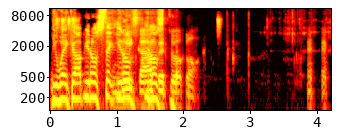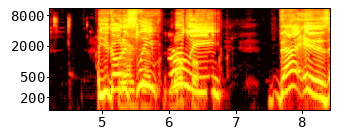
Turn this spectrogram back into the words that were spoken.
You wake up, you don't stick, you don't, wake you don't, at two o'clock. you go to sleep early. That is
